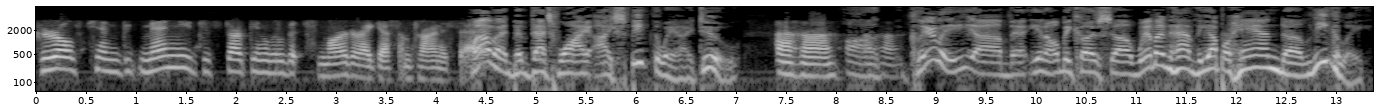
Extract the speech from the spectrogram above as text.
girls can be, men need to start being a little bit smarter. I guess I'm trying to say. Well, that, that's why I speak the way I do. Uh-huh. uh-huh Clearly, uh, you know, because uh, women have the upper hand uh, legally.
